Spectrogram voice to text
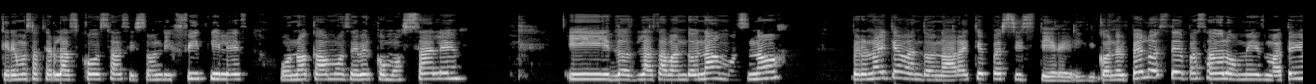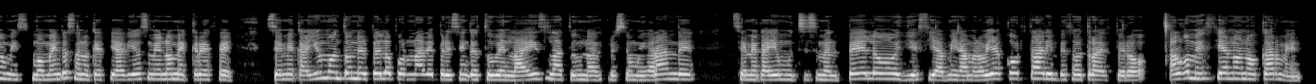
queremos hacer las cosas y son difíciles o no acabamos de ver cómo sale y las abandonamos, ¿no? Pero no hay que abandonar, hay que persistir. Y con el pelo este he pasado lo mismo. He tenido mis momentos en los que decía, Dios mío, no me crece. Se me cayó un montón el pelo por una depresión que tuve en la isla. Tuve una depresión muy grande. Se me cayó muchísimo el pelo. Y decía, mira, me lo voy a cortar y empezó otra vez. Pero algo me decía, no, no, Carmen.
